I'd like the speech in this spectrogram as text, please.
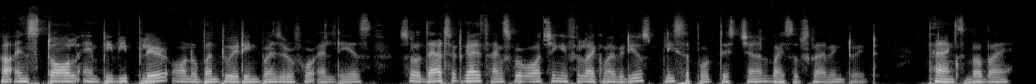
uh, install MPV player on Ubuntu 18.04 LTS. So that's it guys. Thanks for watching. If you like my videos, please support this channel by subscribing to it. Thanks. Bye bye.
